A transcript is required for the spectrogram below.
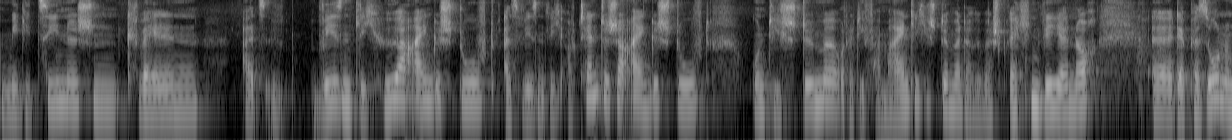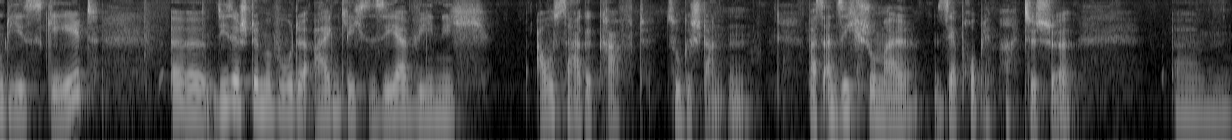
medizinischen Quellen als wesentlich höher eingestuft, als wesentlich authentischer eingestuft und die Stimme oder die vermeintliche Stimme, darüber sprechen wir ja noch, äh, der Person, um die es geht, äh, dieser Stimme wurde eigentlich sehr wenig Aussagekraft zugestanden, was an sich schon mal sehr problematische ähm,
